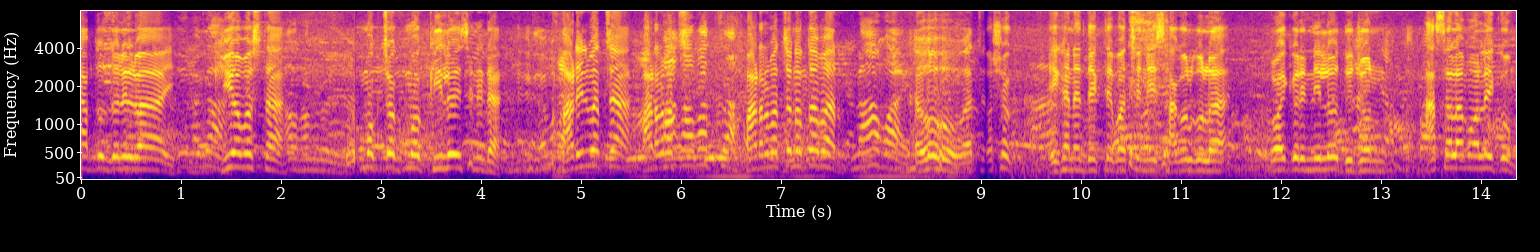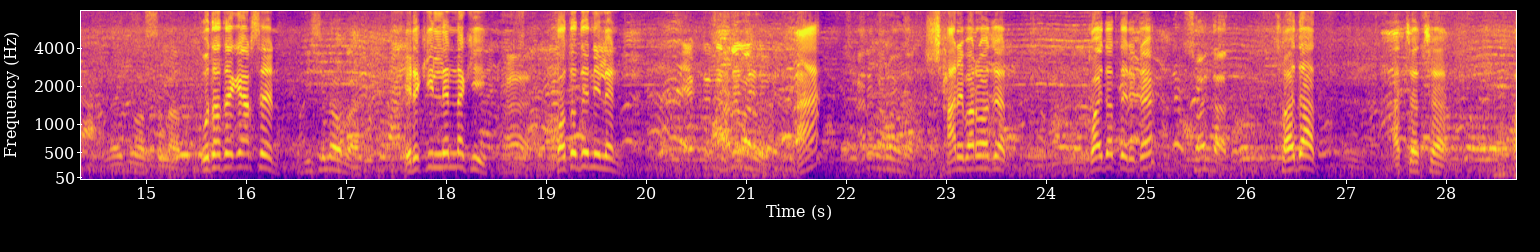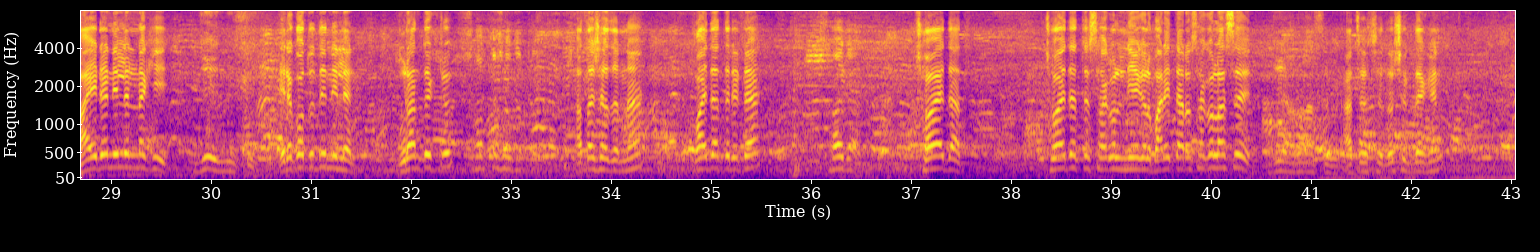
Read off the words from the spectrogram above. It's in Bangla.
আব্দুল জলিল ভাই কি অবস্থা? চকমক চকমক কি লয়েছেন এটা? পাড়ির বাচ্চা? পাড়ার বাচ্চা? পাড়ার বাচ্চা। না তো আবার? না ভাই। ও আচ্ছা। দর্শক এখানে দেখতে পাচ্ছেন এই ছাগলগুলা ক্রয় করে নিল দুজন। আসসালামু আলাইকুম। কোথা থেকে আসছেন? এটা কিনলেন নাকি? কত দিয়ে নিলেন? হ্যাঁ? সাড়ে বারো হাজার। কয় দাঁতের এটা? ছয় দাঁত? আচ্ছা আচ্ছা। ভাই এটা নিলেন নাকি? এটা কত দিয়ে নিলেন দুরান্ত একটু। সাতাশ হাজার না? কয় দাঁতের এটা? ছয় দাঁত। ছয় দাঁতের ছাগল নিয়ে গেল। বাড়িতে আরও ছাগল আছে? আছে আচ্ছা আচ্ছা দর্শক দেখেন।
